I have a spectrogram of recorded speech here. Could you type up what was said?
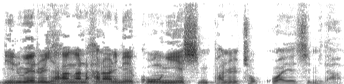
니누웨를 향한 하나님의 공의의 심판을 촉구하였습니다.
